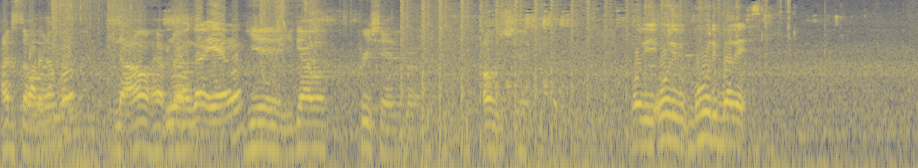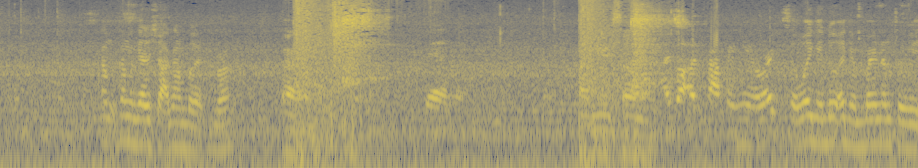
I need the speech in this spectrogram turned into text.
I just don't Got want to. No, I don't have You got none. gun? Yeah. Yeah, you got one. Appreciate it, bro. Oh shit. What the, what the, what the bullets? Come, come and get a shotgun bullet, bro. All right, Yeah. I hear. I got a trap in here, right? So what you can do, I can bring them to me.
